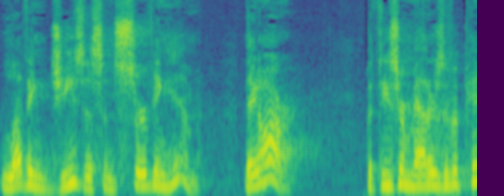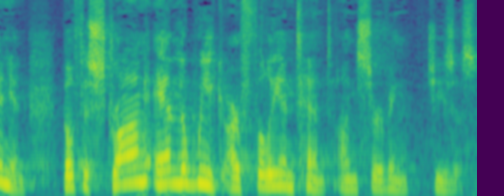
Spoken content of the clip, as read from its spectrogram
loving Jesus and serving him. They are. But these are matters of opinion. Both the strong and the weak are fully intent on serving Jesus.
